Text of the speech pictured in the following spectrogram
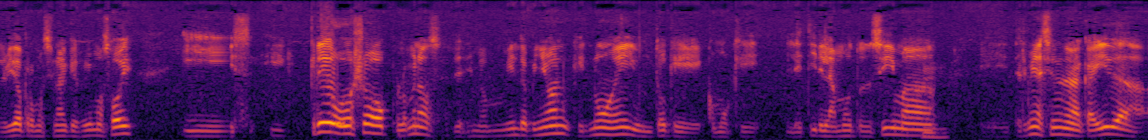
el video promocional que subimos hoy y, creo yo, por lo menos desde mi humilde opinión, que no hay un toque como que le tire la moto encima. Eh, termina siendo una caída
